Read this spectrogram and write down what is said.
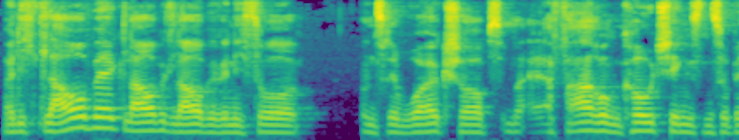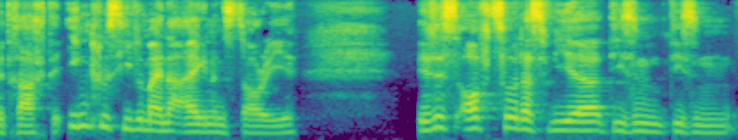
Weil ich glaube, glaube, glaube, wenn ich so unsere Workshops, Erfahrungen, Coachings und so betrachte, inklusive meiner eigenen Story, ist es oft so, dass wir diesem, diesem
